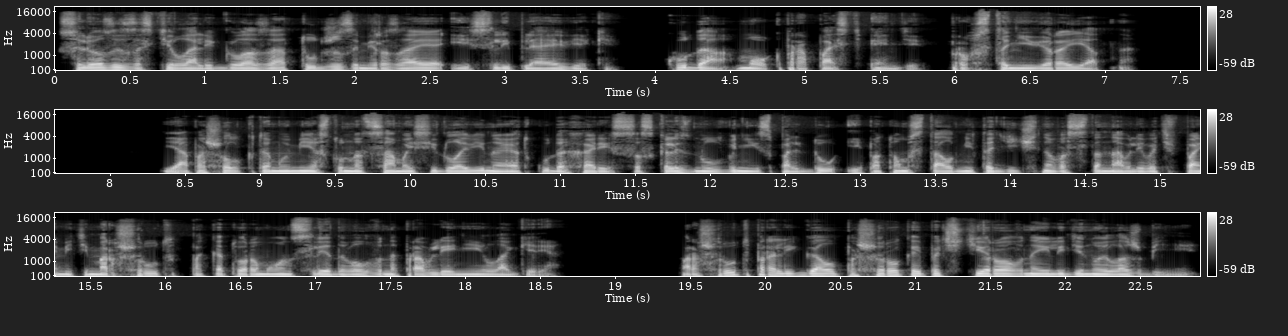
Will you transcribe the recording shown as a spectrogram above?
Слезы застилали глаза, тут же замерзая и слепляя веки. Куда мог пропасть Энди? Просто невероятно. Я пошел к тому месту над самой седловиной, откуда Харрис соскользнул вниз по льду и потом стал методично восстанавливать в памяти маршрут, по которому он следовал в направлении лагеря. Маршрут пролегал по широкой, почти ровной ледяной ложбине.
